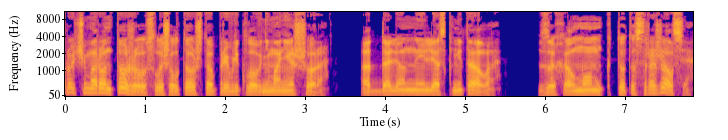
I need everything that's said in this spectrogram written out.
Впрочем, Арон тоже услышал то, что привлекло внимание Шора. Отдаленный лязг металла. За холмом кто-то сражался.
